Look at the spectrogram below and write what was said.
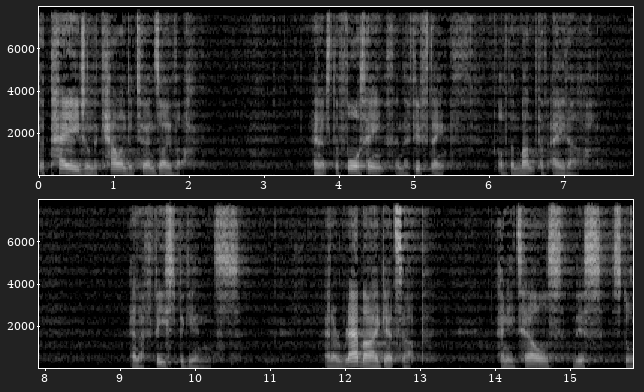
the page on the calendar turns over and it's the 14th and the 15th of the month of Adar. And a feast begins. And a rabbi gets up and he tells this story.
